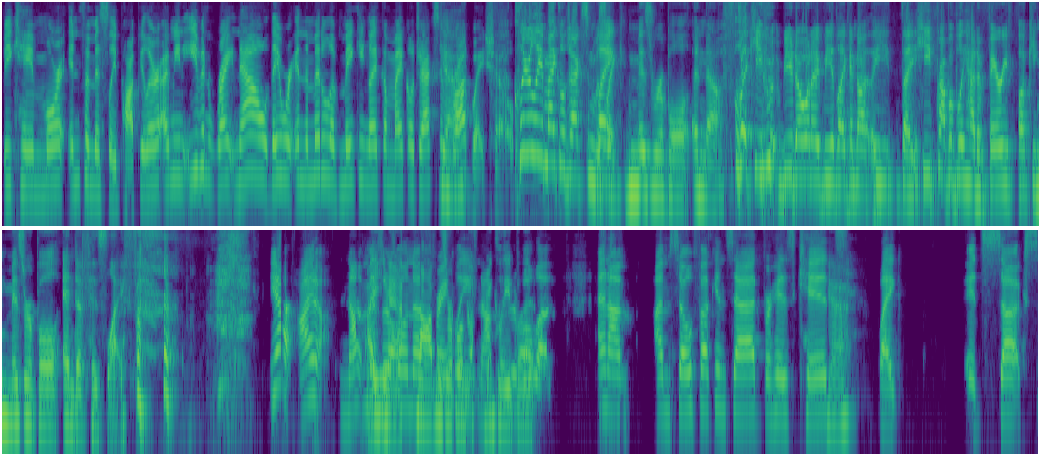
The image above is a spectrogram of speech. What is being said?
became more infamously popular. I mean, even right now, they were in the middle of making like a Michael Jackson yeah. Broadway show. Clearly, Michael Jackson was like, like, miserable enough. Like he, you know what I mean? Like, not he, like, he probably had a very fucking miserable end of his life. yeah, I not miserable uh, yeah, enough, not frankly, miserable enough, not frankly, miserable but... enough. And I'm I'm so fucking sad for his kids. Yeah. Like, it sucks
